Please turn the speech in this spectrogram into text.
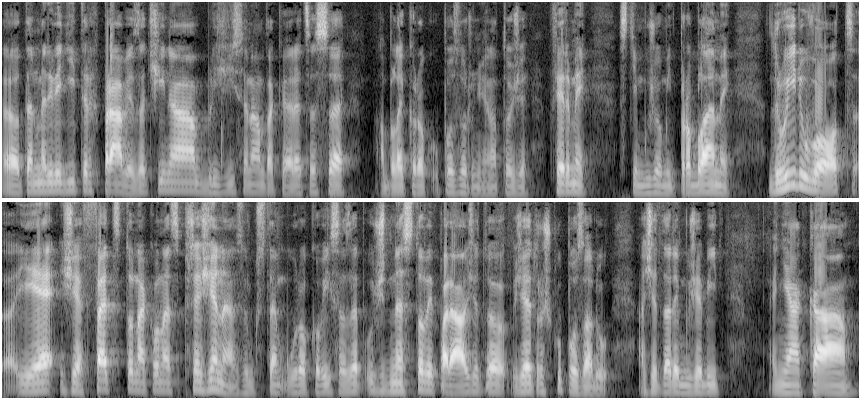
Eh, ten medvědí trh právě začíná, blíží se nám také recese a BlackRock upozorňuje na to, že firmy s tím můžou mít problémy. Druhý důvod je, že Fed to nakonec přežene s růstem úrokových sazeb. Už dnes to vypadá, že, to, že je trošku pozadu a že tady může být nějaká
